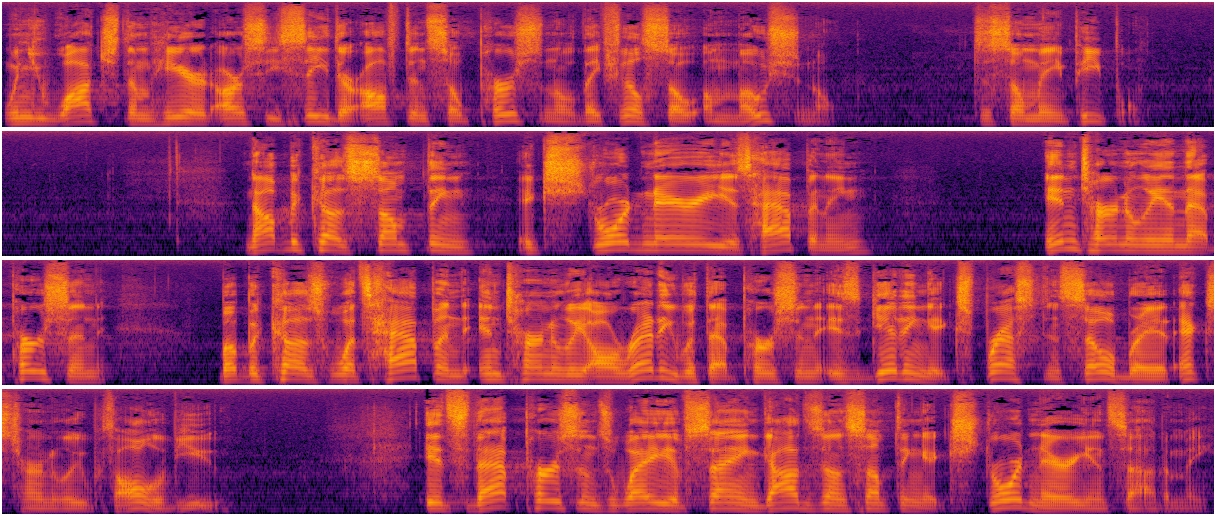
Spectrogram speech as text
when you watch them here at RCC, they're often so personal, they feel so emotional to so many people. Not because something extraordinary is happening internally in that person, but because what's happened internally already with that person is getting expressed and celebrated externally with all of you. It's that person's way of saying, God's done something extraordinary inside of me.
